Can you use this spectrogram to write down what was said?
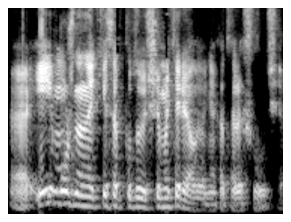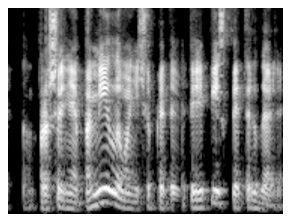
э, и можно найти сопутствующие материалы в некоторых случаях. Там, прошение помилования, еще какая-то переписка и так далее.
